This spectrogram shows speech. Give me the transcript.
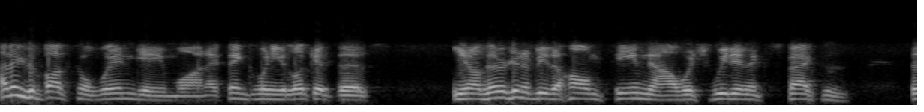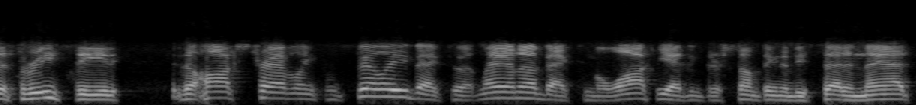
I think the Bucks will win game one. I think when you look at this, you know they're going to be the home team now, which we didn't expect as the three seed. The Hawks traveling from Philly back to Atlanta, back to Milwaukee. I think there's something to be said in that.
